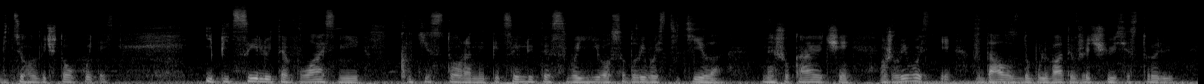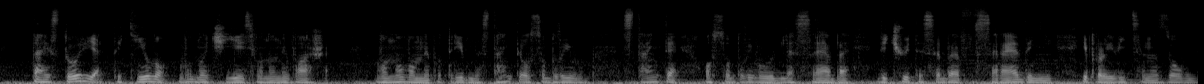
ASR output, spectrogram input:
Від цього відштовхуйтесь. І підсилюйте власні круті сторони, підсилюйте свої особливості тіла, не шукаючи можливості вдало здобулювати вже чиюсь історію. Та історія, те тіло, воно чиєсь, воно не ваше. Воно вам не потрібне. Станьте особливим, станьте особливою для себе, відчуйте себе всередині і проявіть це назовню.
